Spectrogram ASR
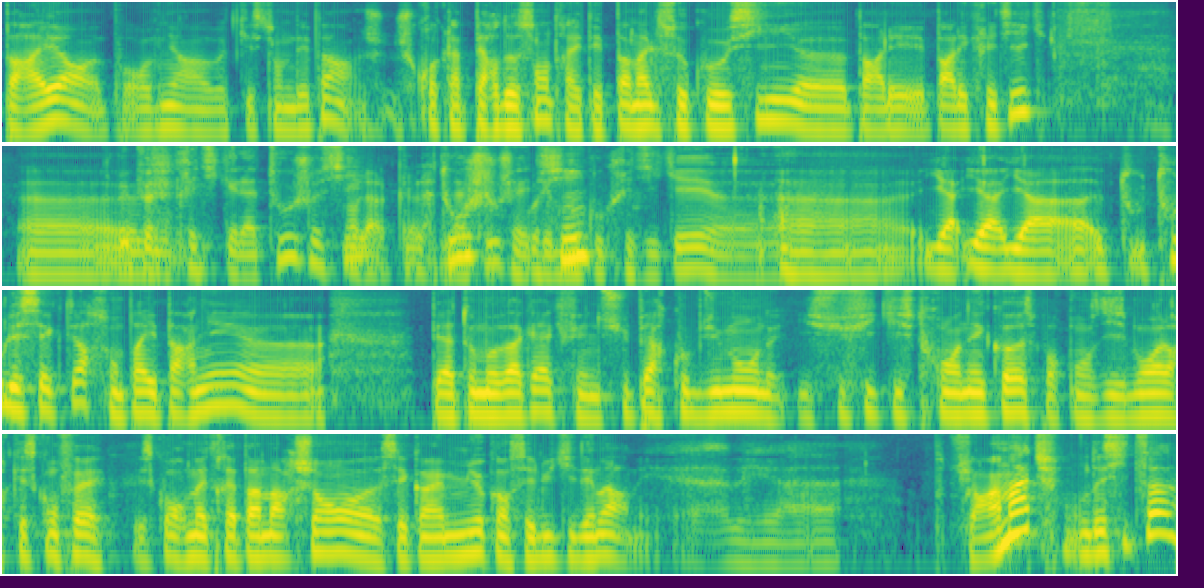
par ailleurs, pour revenir à votre question de départ, je, crois que la paire de centre a été pas mal secouée aussi par, les, par les critiques. Euh, oui, on a critiqué la touche aussi. La, touche, a été beaucoup critiquée. Il y a, y a, tous les secteurs sont pas épargnés. Peato Movaca qui fait une super Coupe du Monde, il suffit qu'il se trouve en Écosse pour qu'on se dise bon alors qu'est-ce qu'on fait? Est-ce qu'on remettrait pas Marchand? Euh, C'est quand même mieux quand c'est lui qui démarre. Mais, euh, euh, sur un match, on décide ça.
